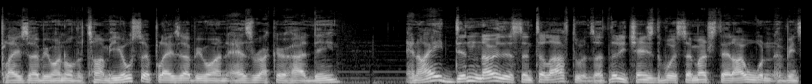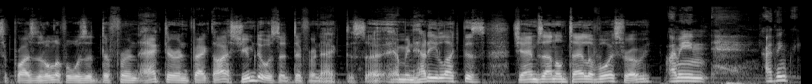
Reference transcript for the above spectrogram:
plays Obi Wan all the time, he also plays Obi Wan as Rako Hardeen. And I didn't know this until afterwards. I thought he changed the voice so much that I wouldn't have been surprised at all if it was a different actor. In fact, I assumed it was a different actor. So, I mean, how do you like this James Arnold Taylor voice, Robbie? I mean, I think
